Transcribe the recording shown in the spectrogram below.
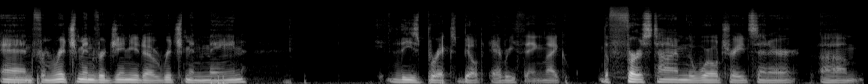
and from Richmond, Virginia to Richmond, Maine, these bricks built everything. Like the first time the World Trade Center um,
